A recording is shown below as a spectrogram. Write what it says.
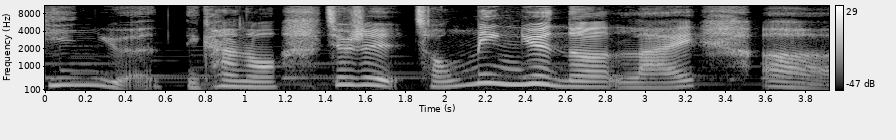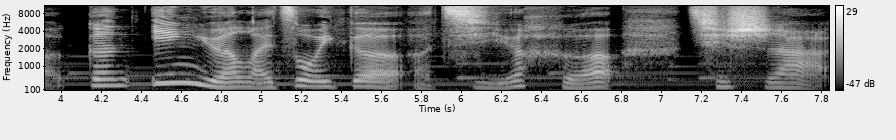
因缘。你看哦，就是从命运呢来呃跟因缘来做一个呃结合。其实啊，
